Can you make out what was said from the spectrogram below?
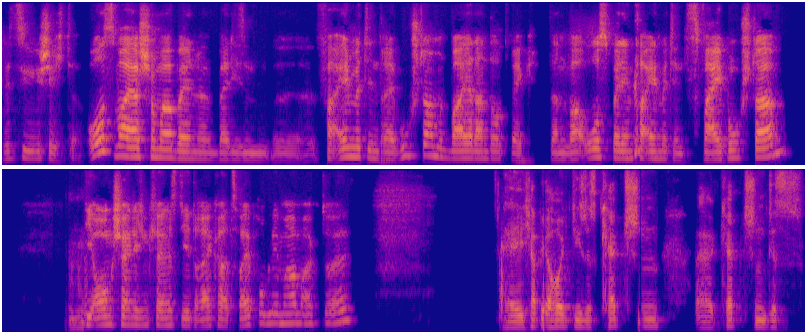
witzige Geschichte. Urs war ja schon mal bei, ne, bei diesem äh, Verein mit den drei Buchstaben und war ja dann dort weg. Dann war Urs bei dem Verein mit den zwei Buchstaben, Mhm. die augenscheinlich ein kleines D3K2-Problem haben aktuell. Hey, ich habe ja heute dieses Caption, äh, Caption, das,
